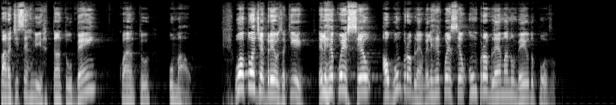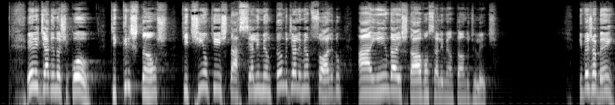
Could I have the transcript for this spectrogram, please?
para discernir tanto o bem quanto o mal. O autor de Hebreus aqui, ele reconheceu algum problema, ele reconheceu um problema no meio do povo. Ele diagnosticou que cristãos que tinham que estar se alimentando de alimento sólido ainda estavam se alimentando de leite. E veja bem,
